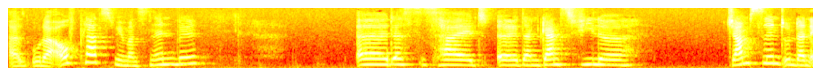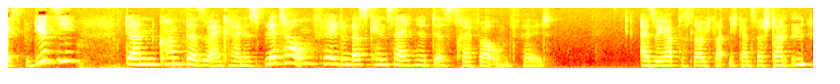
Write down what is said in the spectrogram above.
also, oder aufplatzt, wie man es nennen will, äh, dass es halt äh, dann ganz viele Jumps sind und dann explodiert sie. Dann kommt da so ein kleines Blätterumfeld und das kennzeichnet das Trefferumfeld. Also ihr habt das, glaube ich, gerade nicht ganz verstanden.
